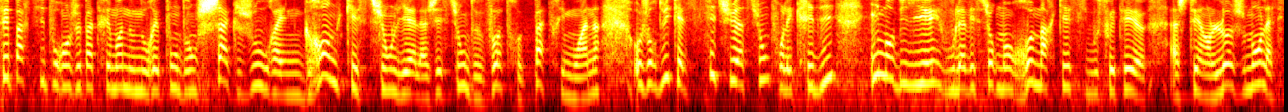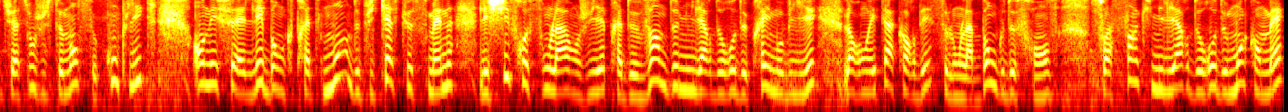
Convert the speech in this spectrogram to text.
C'est parti pour Enjeu patrimoine où nous répondons chaque jour à une grande question liée à la gestion de votre patrimoine. Aujourd'hui, quelle situation pour les crédits immobiliers? Vous l'avez sûrement remarqué si vous souhaitez euh, acheter un logement, la situation justement se complique. En effet, les banques prêtent moins depuis quelques semaines. Les chiffres sont là. En juillet, près de 22 milliards d'euros de prêts immobiliers leur ont été accordés selon la Banque de France, soit 5 milliards d'euros de moins qu'en mai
